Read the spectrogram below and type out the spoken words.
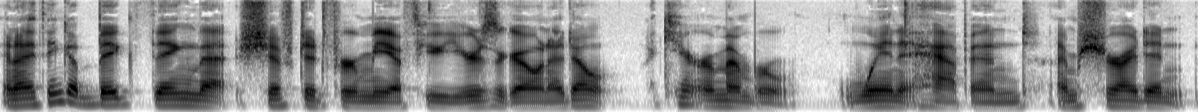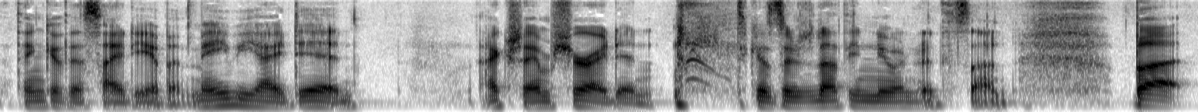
And I think a big thing that shifted for me a few years ago and I don't I can't remember when it happened. I'm sure I didn't think of this idea, but maybe I did Actually, I'm sure I didn't because there's nothing new under the sun. But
